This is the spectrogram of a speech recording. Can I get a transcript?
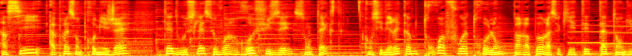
Ainsi, après son premier jet, Ted Woosley se voit refuser son texte, considéré comme trois fois trop long par rapport à ce qui était attendu.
